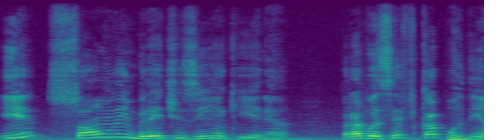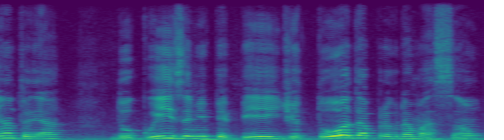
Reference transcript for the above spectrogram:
E só um lembretezinho aqui, né? Para você ficar por dentro né, do quiz MPP e de toda a programação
